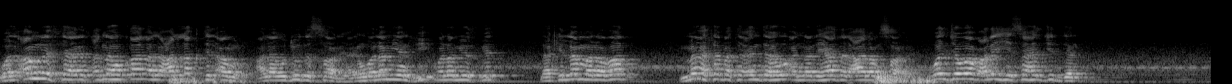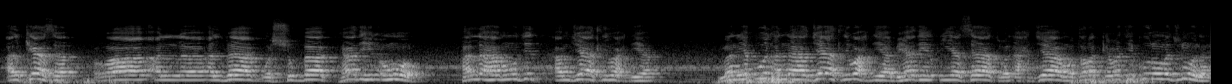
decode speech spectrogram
والأمر الثالث أنه قال أنا علقت الأمر على وجود الصانع يعني هو لم ينفي ولم يثبت لكن لما نظر ما ثبت عنده أن لهذا العالم صانع والجواب عليه سهل جدا. الكاسة والباب والشباك هذه الأمور هل لها موجد أم جاءت لوحدها؟ من يقول أنها جاءت لوحدها بهذه القياسات والأحجام وتركبت يكون مجنونا.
